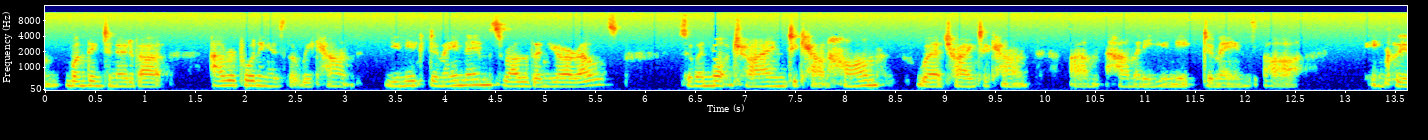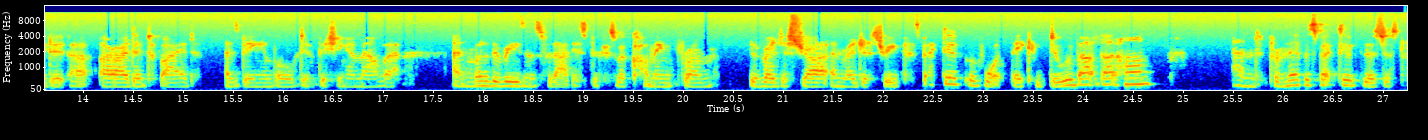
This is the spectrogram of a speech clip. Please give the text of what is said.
Um, one thing to note about our reporting is that we count unique domain names rather than URLs. So we're not trying to count harm, we're trying to count um, how many unique domains are included, uh, are identified as being involved in phishing and malware. And one of the reasons for that is because we're coming from the registrar and registry perspective of what they can do about that harm. And from their perspective, there's just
